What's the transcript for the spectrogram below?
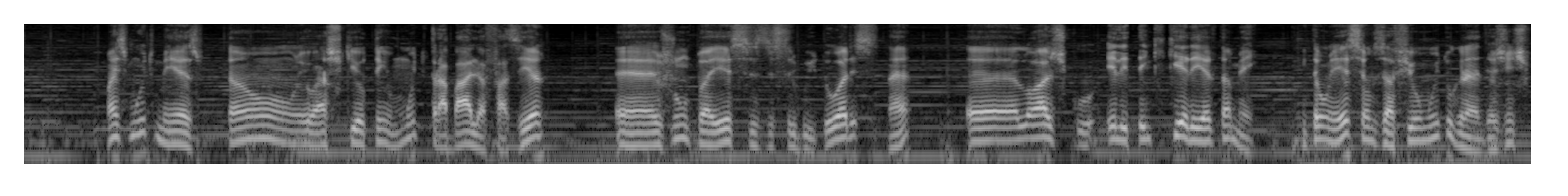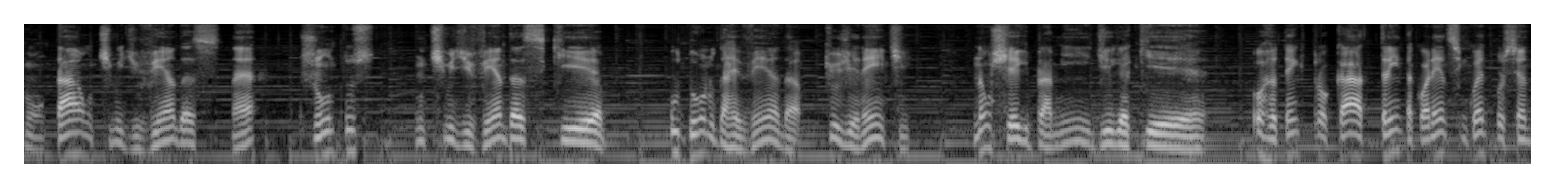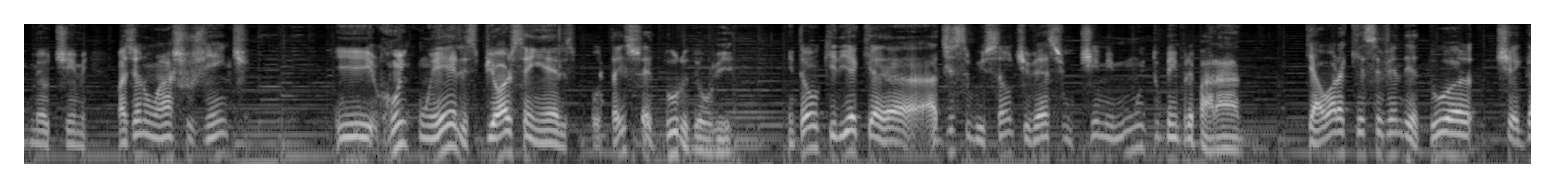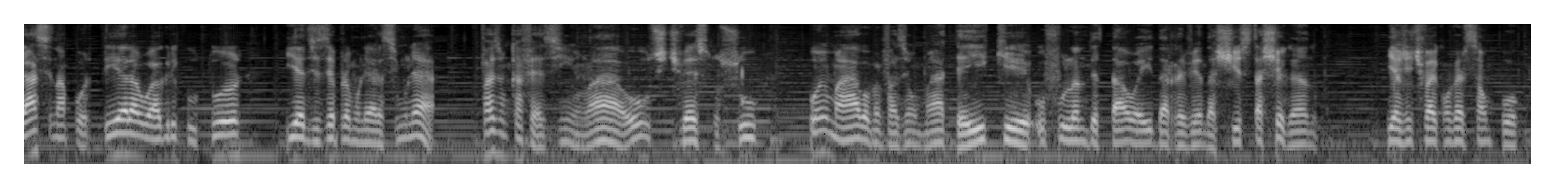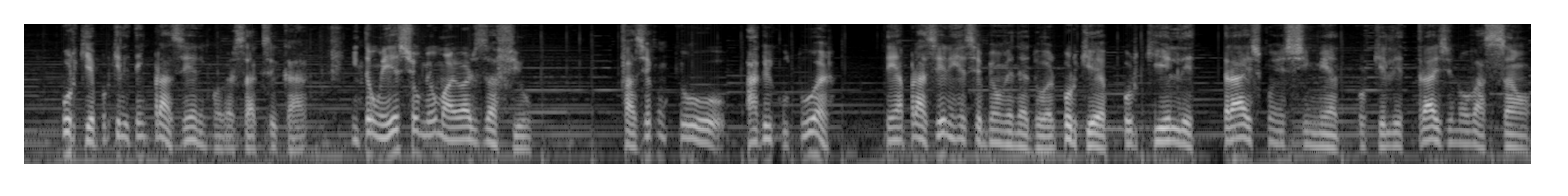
mas muito mesmo. Então, eu acho que eu tenho muito trabalho a fazer é, junto a esses distribuidores, né? É, lógico, ele tem que querer também. Então, esse é um desafio muito grande, a gente montar um time de vendas, né? Juntos, um time de vendas que o dono da revenda, que o gerente não chegue para mim e diga que Porra, eu tenho que trocar 30, 40, 50% do meu time, mas eu não acho gente. E ruim com eles, pior sem eles. Puta, isso é duro de ouvir. Então eu queria que a, a distribuição tivesse um time muito bem preparado. Que a hora que esse vendedor chegasse na porteira, o agricultor ia dizer para a mulher assim: mulher, faz um cafezinho lá, ou se estivesse no sul, põe uma água para fazer um mate aí que o fulano de tal aí da revenda X está chegando e a gente vai conversar um pouco. Por quê? Porque ele tem prazer em conversar com esse cara. Então esse é o meu maior desafio. Fazer com que o agricultor tenha prazer em receber um vendedor. Por quê? Porque ele traz conhecimento, porque ele traz inovação,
